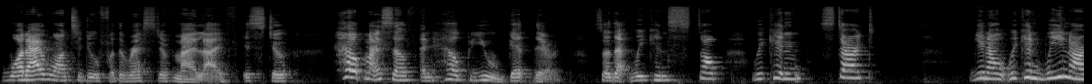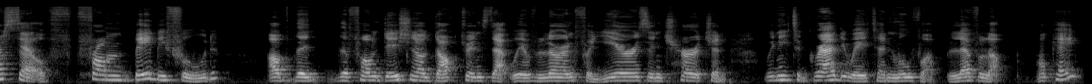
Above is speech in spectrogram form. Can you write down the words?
what i want to do for the rest of my life is to help myself and help you get there so that we can stop we can start you know we can wean ourselves from baby food of the the foundational doctrines that we have learned for years in church and we need to graduate and move up level up okay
